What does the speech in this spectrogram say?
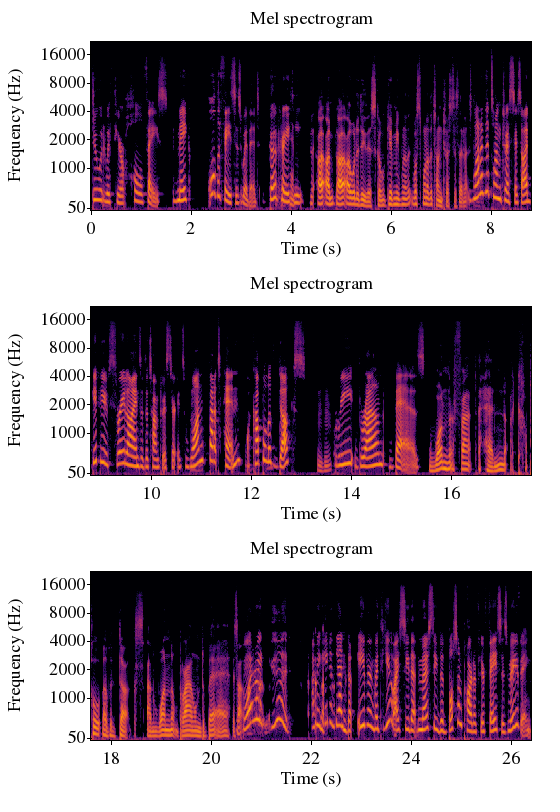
Do it with your whole face. Make all the faces with it. Go crazy. I, I, I want to do this. Go, give me one of the, what's one of the tongue twisters then? Let's one of the tongue twisters. So I'd give you three lines of the tongue twister. It's mm-hmm. one fat hen, a couple of ducks, mm-hmm. three brown bears. One fat hen, a couple of ducks, and one brown bear. Is that very good? I mean, even then, but even with you, I see that mostly the bottom part of your face is moving.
